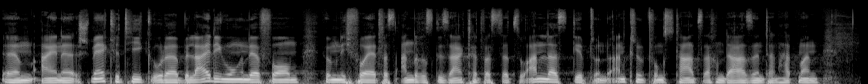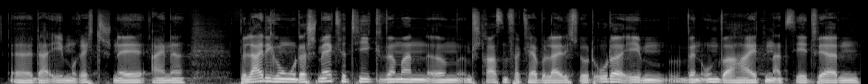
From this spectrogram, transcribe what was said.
ähm, eine Schmähkritik oder Beleidigung in der Form. Wenn man nicht vorher etwas anderes gesagt hat, was dazu Anlass gibt und Anknüpfungstatsachen da sind, dann hat man äh, da eben recht schnell eine Beleidigung oder Schmähkritik, wenn man ähm, im Straßenverkehr beleidigt wird oder eben, wenn Unwahrheiten erzählt werden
